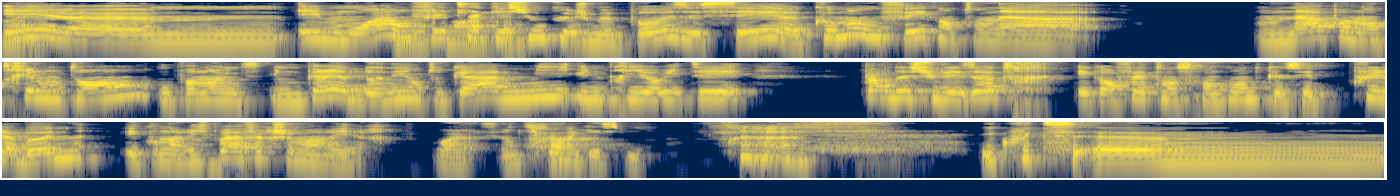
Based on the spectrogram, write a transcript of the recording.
Et, euh, et moi, en fait, la question que je me pose, c'est euh, comment on fait quand on a, on a pendant très longtemps ou pendant une, une période donnée, en tout cas, mis une priorité par-dessus les autres et qu'en fait, on se rend compte que c'est plus la bonne et qu'on n'arrive pas à faire chemin arrière. Voilà, c'est un petit peu ma ah. question. Écoute, euh,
